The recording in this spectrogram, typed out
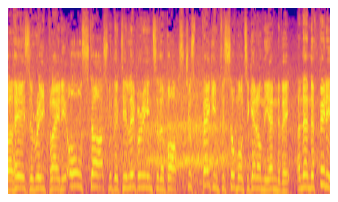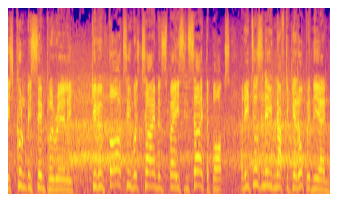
Well, here's the replay, and it all starts with the delivery into the box, just begging for someone to get on the end of it. And then the finish couldn't be simpler, really. Given far too much time and space inside the box, and he doesn't even have to get up in the end.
